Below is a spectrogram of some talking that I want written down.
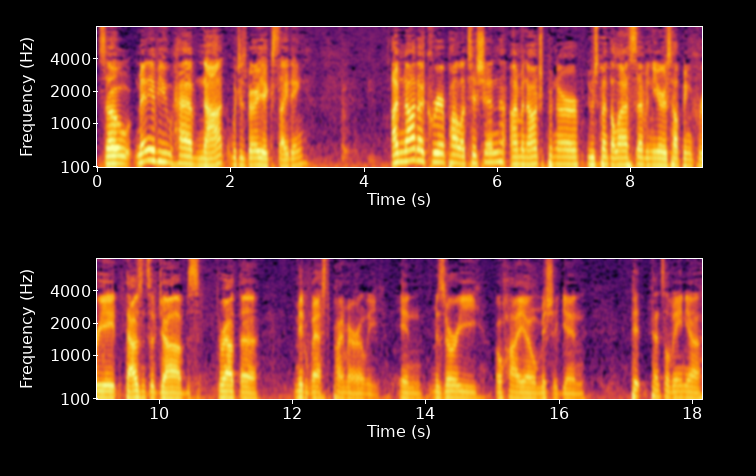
So many of you have not, which is very exciting. I'm not a career politician. I'm an entrepreneur who spent the last seven years helping create thousands of jobs throughout the Midwest, primarily in Missouri, Ohio, Michigan, Pitt, Pennsylvania,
